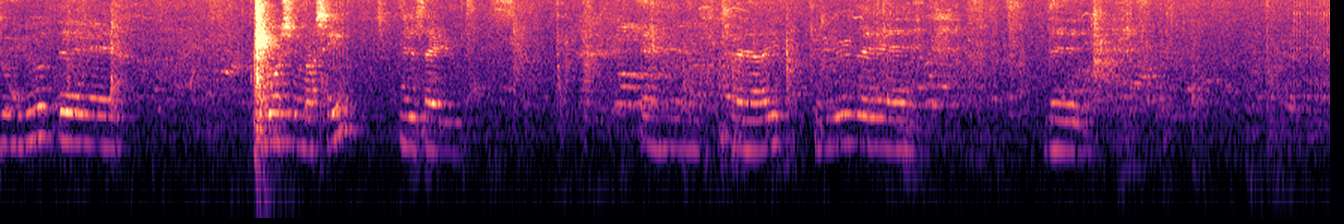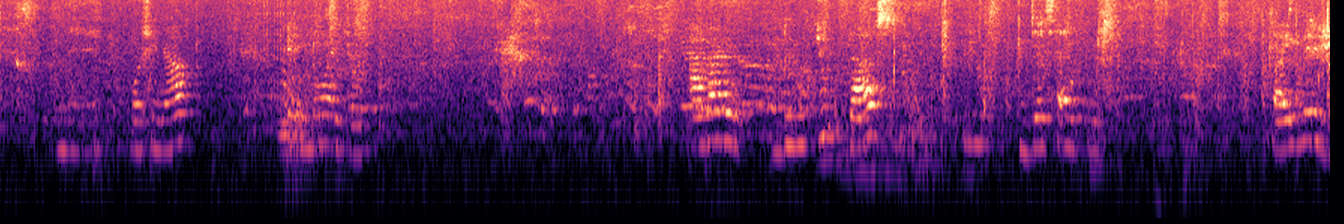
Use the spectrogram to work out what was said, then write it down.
Do you the washing machine? Yes, I do. Um, can I do the the the washing up? No, I don't. Amaru, do you does? Yes, I do. Kylie,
